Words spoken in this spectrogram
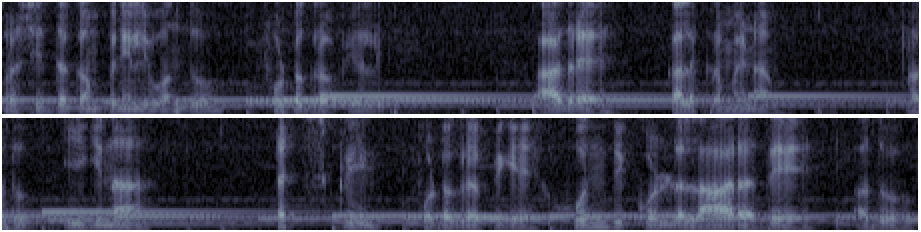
ಪ್ರಸಿದ್ಧ ಕಂಪನಿಯಲ್ಲಿ ಒಂದು ಫೋಟೋಗ್ರಫಿಯಲ್ಲಿ. ಆದರೆ ಕಾಲಕ್ರಮೇಣ ಅದು ಈಗಿನ ಟಚ್ ಸ್ಕ್ರೀನ್ ಫೋಟೋಗ್ರಫಿಗೆ ಹೊಂದಿಕೊಳ್ಳಲಾರದೆ ಅದು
